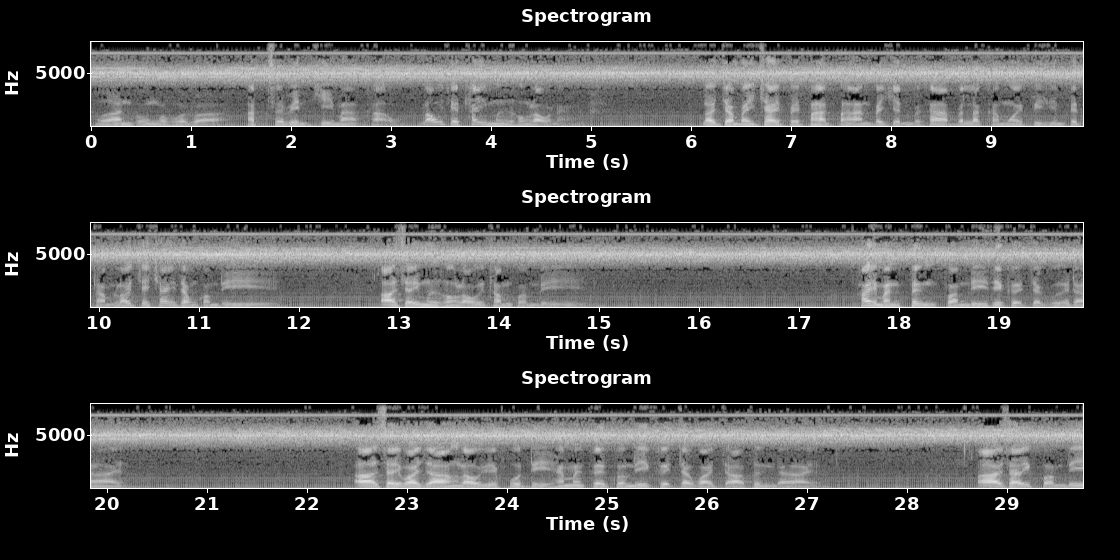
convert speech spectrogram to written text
เมื่อวานผมก็พูดว่า อัศวินขี่ม้าขาว เราจะใช้มือของเรานะ เราจะไม่ใช่ไปผาดผานไปเข็นไปฆ่าไปลักขโมยปีสินเป็ดทำเราจะใช่ทำความดี อาศัยมือของเราทำความดี ให้มันพึ่งความดีที่เกิดจากมือได้ อาศัยวาจาของเราจะพูดดีให้มันเกิดความดีเกิดจากวาจาพึ่งได้อาศัยความดี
